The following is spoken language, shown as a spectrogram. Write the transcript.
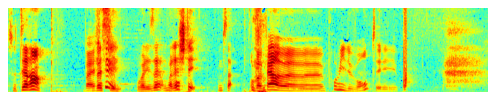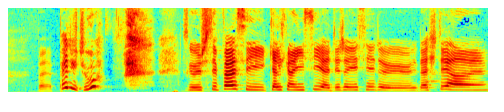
ce terrain. Bah, Facile, on va, les, on va l'acheter, comme ça. On va faire un promis de vente et... Bah, pas du tout. Parce que je ne sais pas si quelqu'un ici a déjà essayé d'acheter un,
